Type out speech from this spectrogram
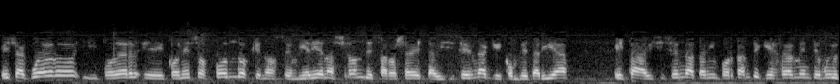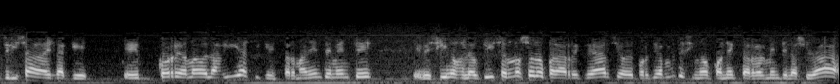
ese acuerdo y poder eh, con esos fondos que nos enviaría Nación desarrollar esta bicicenda que completaría esta bicicenda tan importante que es realmente muy utilizada, es la que corre al lado de las vías y que permanentemente eh, vecinos la utilizan no solo para recrearse o deportivamente, sino conecta realmente la ciudad.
